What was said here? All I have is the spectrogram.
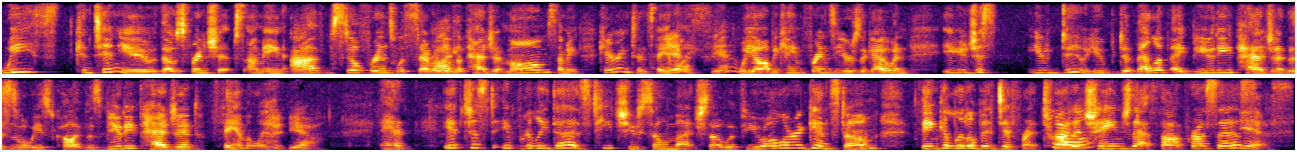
we continue those friendships. I mean, I'm still friends with several of the pageant moms. I mean, Carrington's family. Yes, yeah. We all became friends years ago, and you just. You do. You develop a beauty pageant. This is what we used to call it this beauty pageant family. yeah. And it just, it really does teach you so much. So if you all are against them, think a little bit different. Try Well- to change that thought process. Yes.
